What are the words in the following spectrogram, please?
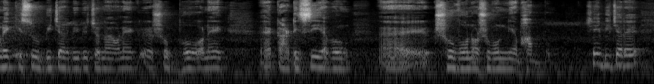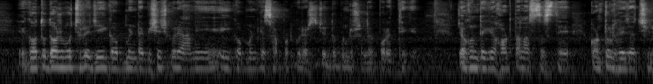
অনেক কিছু বিচার বিবেচনা, অনেক সভ্য, অনেক কার্টিসি এবং শোভন, অশোভন নিয়ে ভাবব। সেই বিচারে গত দশ বছরে যেই গভর্নমেন্টটা বিশেষ করে আমি এই গভর্নমেন্টকে সাপোর্ট করে আসছি চোদ্দ পনেরো সালের পরের থেকে, যখন থেকে হরতাল আস্তে আস্তে কন্ট্রোল হয়ে যাচ্ছিল,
